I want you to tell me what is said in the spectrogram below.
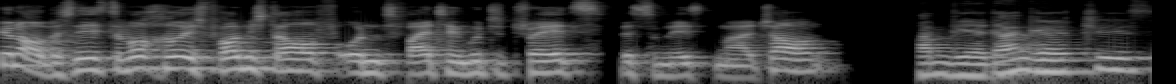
Genau, bis nächste Woche. Ich freue mich drauf und weiterhin gute Trades. Bis zum nächsten Mal. Ciao. Haben wir. Danke. Tschüss.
